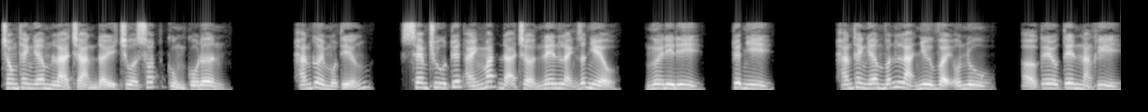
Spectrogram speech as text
trong thanh âm là tràn đầy chua xót cùng cô đơn. Hắn cười một tiếng, xem Chu Tuyết ánh mắt đã trở nên lạnh rất nhiều, ngươi đi đi, Tuyết Nhi. Hắn thanh âm vẫn là như vậy ôn nhu, ở kêu tên nàng khi,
